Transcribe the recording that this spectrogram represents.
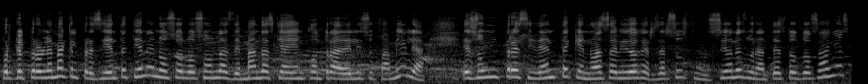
Porque el problema que el presidente tiene no solo son las demandas que hay en contra de él y su familia, es un presidente que no ha sabido ejercer sus funciones durante estos dos años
